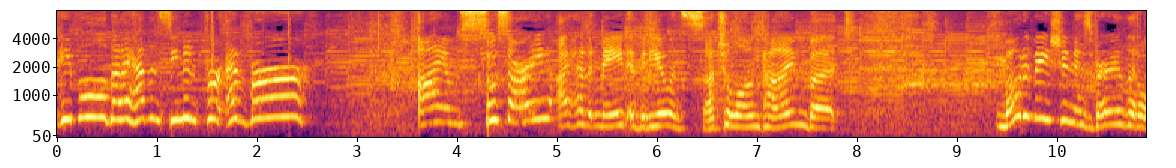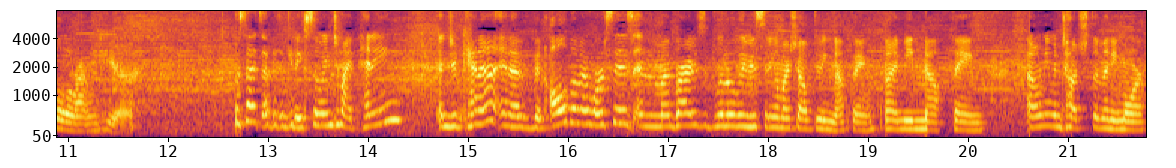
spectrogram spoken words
people that I haven't seen in forever! I am so sorry I haven't made a video in such a long time, but motivation is very little around here. Besides, I've been getting so into my penning and gymkhana, and I've been all about my horses, and my Breyers have literally been sitting on my shelf doing nothing. I mean nothing. I don't even touch them anymore.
